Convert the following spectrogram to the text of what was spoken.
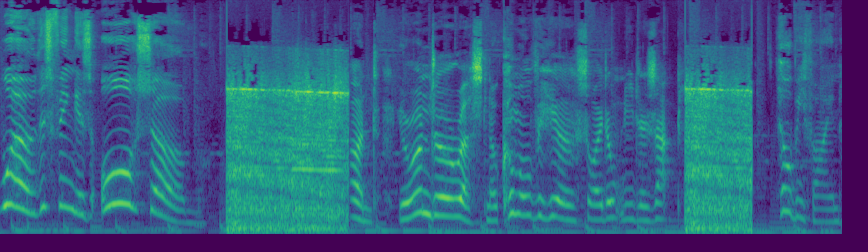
Whoa, this thing is awesome! And you're under arrest. Now come over here so I don't need to zap. He'll be fine.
